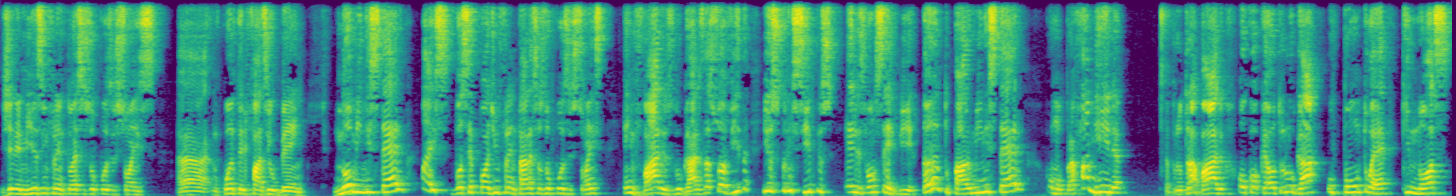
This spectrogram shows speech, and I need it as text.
Jeremias enfrentou essas oposições ah, enquanto ele fazia o bem no ministério, mas você pode enfrentar essas oposições em vários lugares da sua vida e os princípios eles vão servir tanto para o ministério como para a família, para o trabalho ou qualquer outro lugar. O ponto é que nós,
